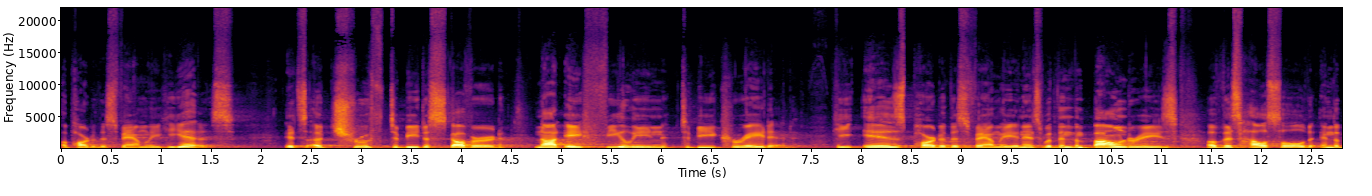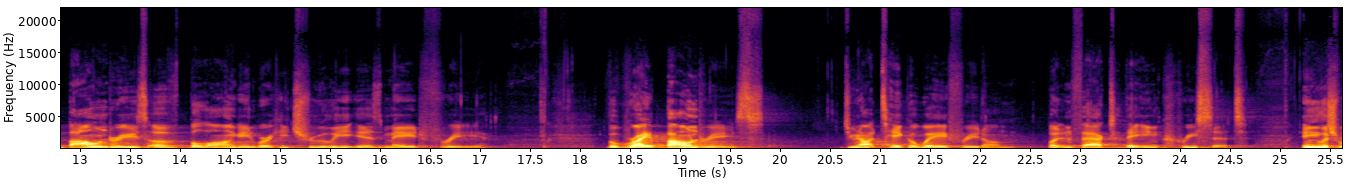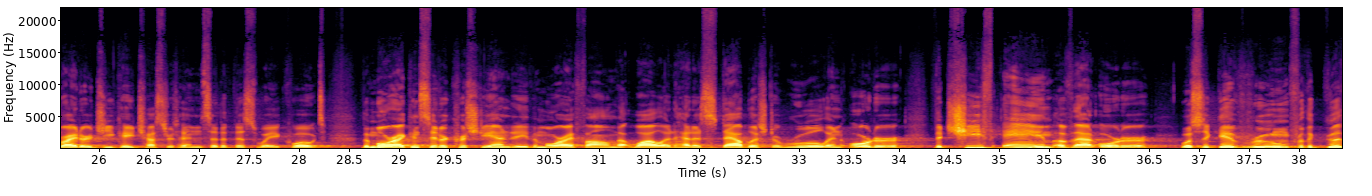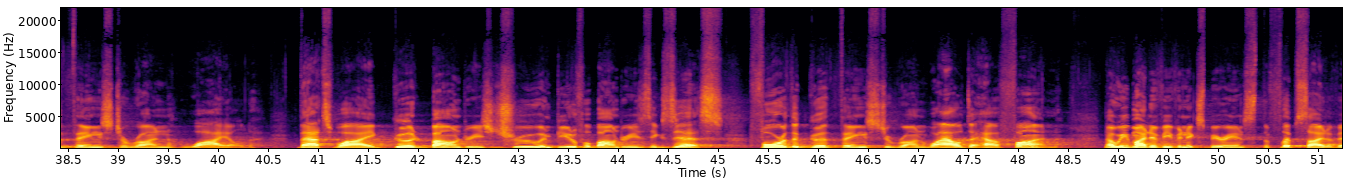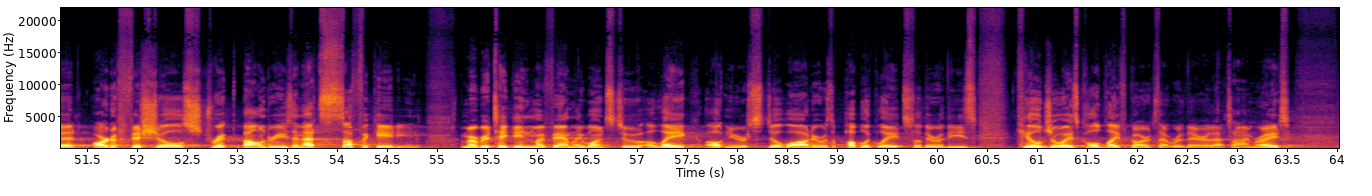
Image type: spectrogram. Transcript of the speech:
a part of this family, he is. It's a truth to be discovered, not a feeling to be created. He is part of this family, and it's within the boundaries of this household and the boundaries of belonging where he truly is made free. The right boundaries do not take away freedom, but in fact, they increase it. English writer G.K. Chesterton said it this way quote, The more I consider Christianity, the more I found that while it had established a rule and order, the chief aim of that order was to give room for the good things to run wild. That's why good boundaries, true and beautiful boundaries, exist for the good things to run wild, to have fun. Now, we might have even experienced the flip side of it artificial, strict boundaries, and that's suffocating. I remember taking my family once to a lake out near Stillwater. It was a public lake, so there were these killjoys called lifeguards that were there at that time, right?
